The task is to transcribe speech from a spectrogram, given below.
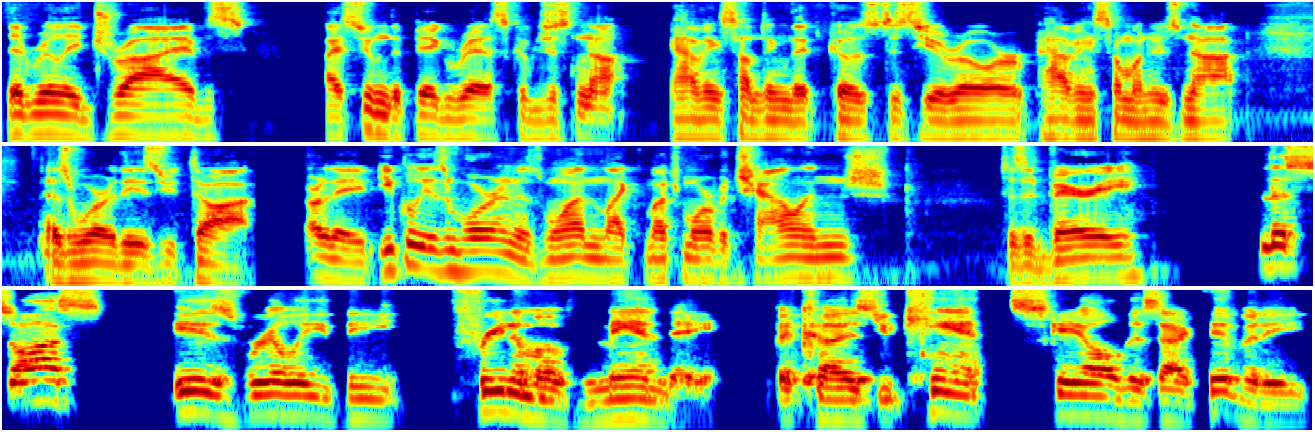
that really drives, I assume, the big risk of just not having something that goes to zero or having someone who's not as worthy as you thought. Are they equally as important? Is one like much more of a challenge? Does it vary? The sauce is really the freedom of mandate because you can't scale this activity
